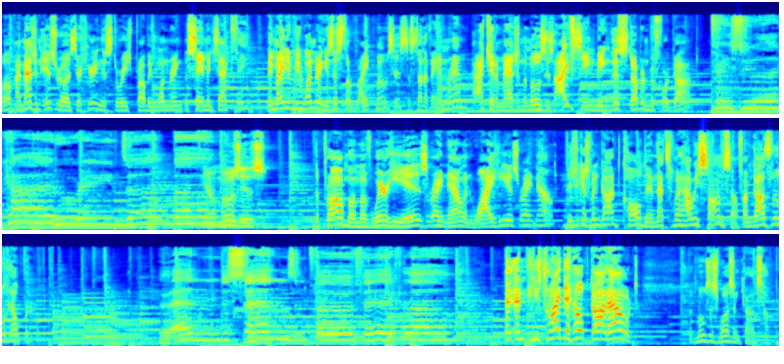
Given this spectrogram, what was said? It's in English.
Well, I imagine Israel, as they're hearing this story, is probably wondering the same exact thing. They might even be wondering, is this the right Moses, the son of Amram? I can't imagine the Moses I've seen being this stubborn before God. Praise to the God who reigns above. You know, Moses, the problem of where he is right now and why he is right now is because when God called him, that's what, how he saw himself. I'm God's little helper. and descends in perfect love. And, he's tried to help God out. But Moses wasn't God's helper.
